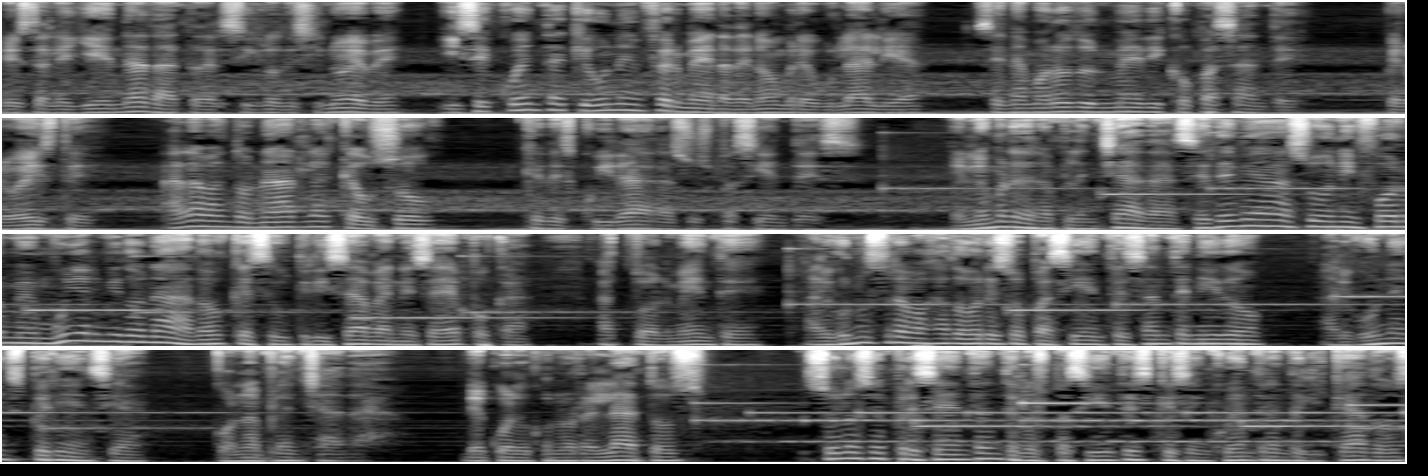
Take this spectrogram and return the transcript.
Esta leyenda data del siglo XIX y se cuenta que una enfermera de nombre Eulalia se enamoró de un médico pasante, pero este, al abandonarla, causó que descuidara a sus pacientes. El nombre de la planchada se debe a su uniforme muy almidonado que se utilizaba en esa época. Actualmente, algunos trabajadores o pacientes han tenido alguna experiencia con la planchada. De acuerdo con los relatos, solo se presenta ante los pacientes que se encuentran delicados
